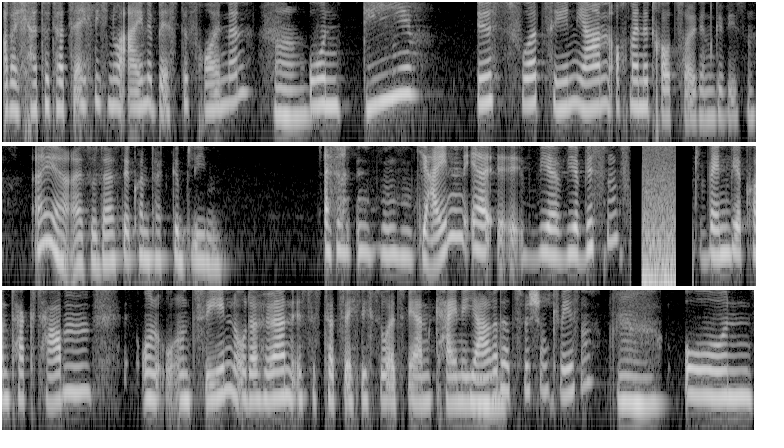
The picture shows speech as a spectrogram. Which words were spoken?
Aber ich hatte tatsächlich nur eine beste Freundin Ah. und die ist vor zehn Jahren auch meine Trauzeugin gewesen. ah ja, also da ist der Kontakt geblieben. Also jein, er, äh, wir, wir wissen, wenn wir Kontakt haben und, und sehen oder hören, ist es tatsächlich so, als wären keine Jahre Mhm. dazwischen gewesen. Mhm. Und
